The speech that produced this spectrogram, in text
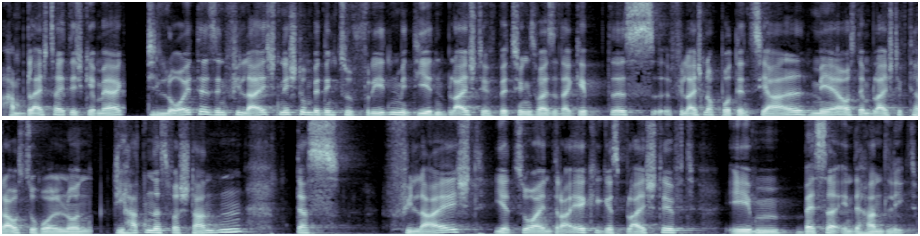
haben gleichzeitig gemerkt, die Leute sind vielleicht nicht unbedingt zufrieden mit jedem Bleistift, beziehungsweise da gibt es vielleicht noch Potenzial, mehr aus dem Bleistift herauszuholen. Und die hatten das verstanden, dass vielleicht jetzt so ein dreieckiges Bleistift eben besser in der Hand liegt.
